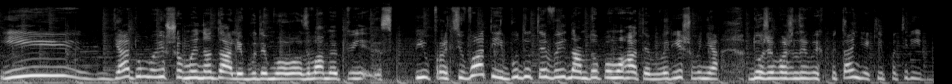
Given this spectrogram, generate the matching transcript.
І я думаю, що ми надалі будемо з вами пі- співпрацювати і будете ви нам допомагати в вирішуванні дуже важливих питань, які потрібні.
